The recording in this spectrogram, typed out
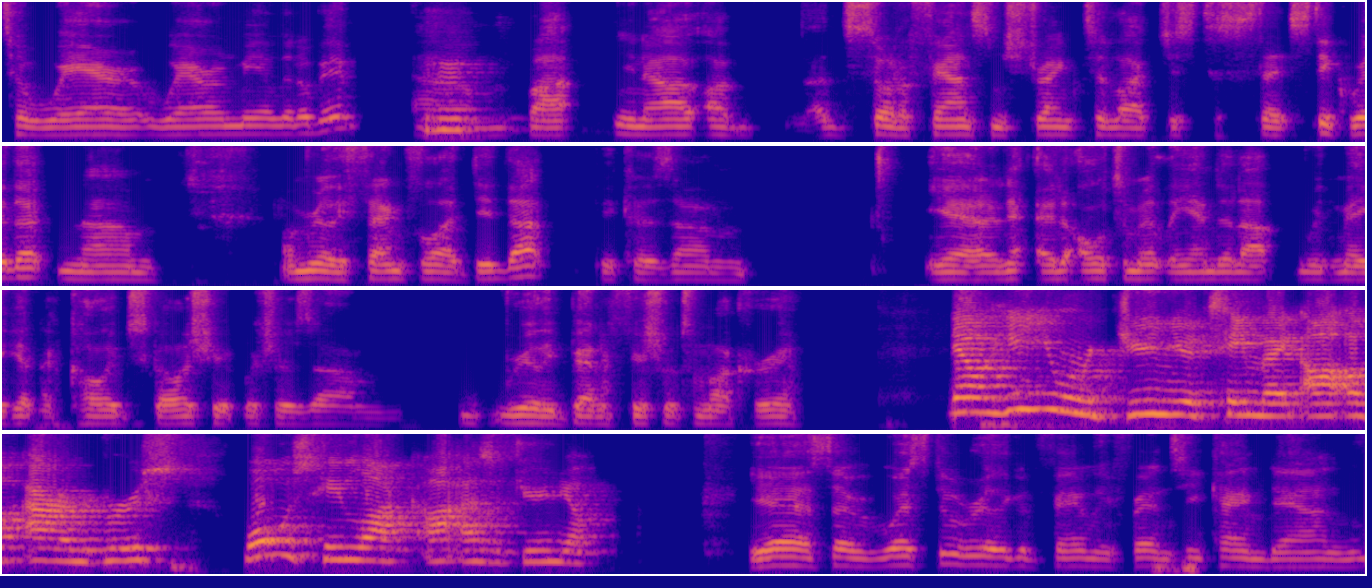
to wear wear on me a little bit. Mm-hmm. Um, but you know, I, I, sort of found some strength to like just to st- stick with it, and um, I'm really thankful I did that because um, yeah, and it ultimately ended up with me getting a college scholarship, which was um, really beneficial to my career. Now, here you were a junior teammate uh, of Aaron Bruce. What was he like uh, as a junior? Yeah, so we're still really good family friends. He came down,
